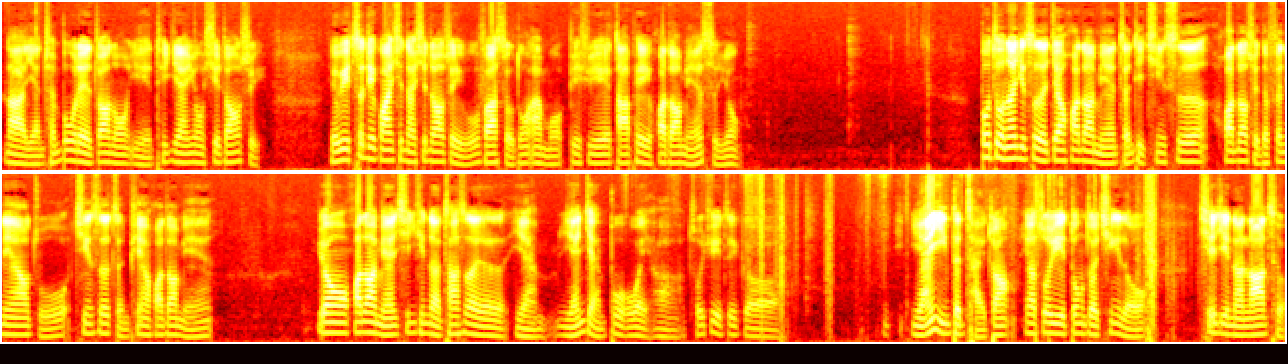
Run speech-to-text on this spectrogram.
那眼唇部位的妆容也推荐用卸妆水。由于质地关系呢，卸妆水无法手动按摩，必须搭配化妆棉使用。步骤呢，就是将化妆棉整体浸湿，化妆水的分量要足，浸湿整片化妆棉。用化妆棉轻轻的擦拭眼眼睑部位啊，除去这个眼影的彩妆，要注意动作轻柔，切忌呢拉扯。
